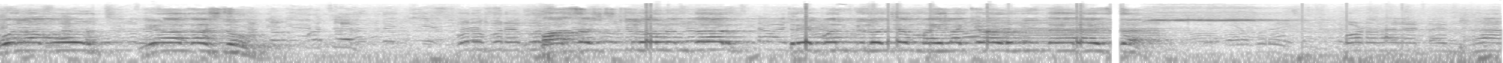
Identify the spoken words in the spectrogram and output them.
कोल्हापूर निळा कास्टूम आहे बासष्ट किलो नंतर त्रेपन्न किलोच्या महिला खेळाडूंनी तयार हा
